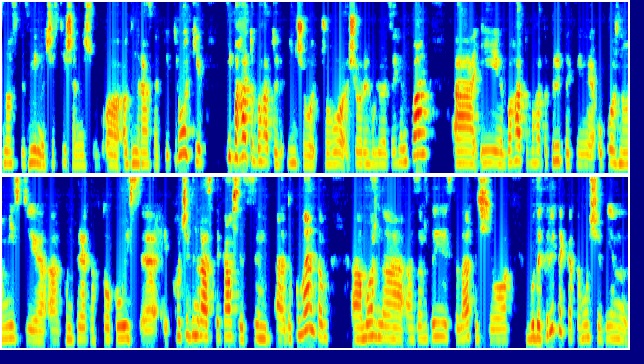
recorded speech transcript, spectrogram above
вносити зміни частіше ніж один раз на 5 років, і багато багато іншого, чого що регулює цей генплан. І багато багато критики у кожному місті, конкретно хто колись, е, хоч один раз стикався з цим е, документом, можна завжди сказати, що буде критика, тому що він е,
